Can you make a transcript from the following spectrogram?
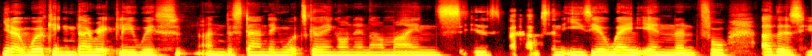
you know, working directly with understanding what's going on in our minds is perhaps an easier way in. And for others who,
